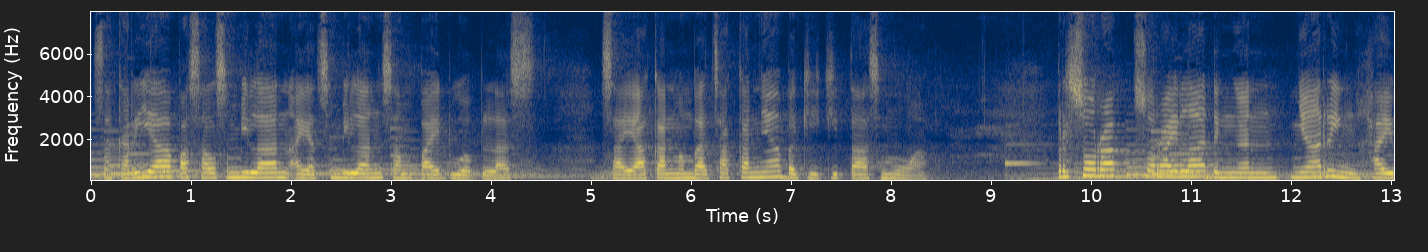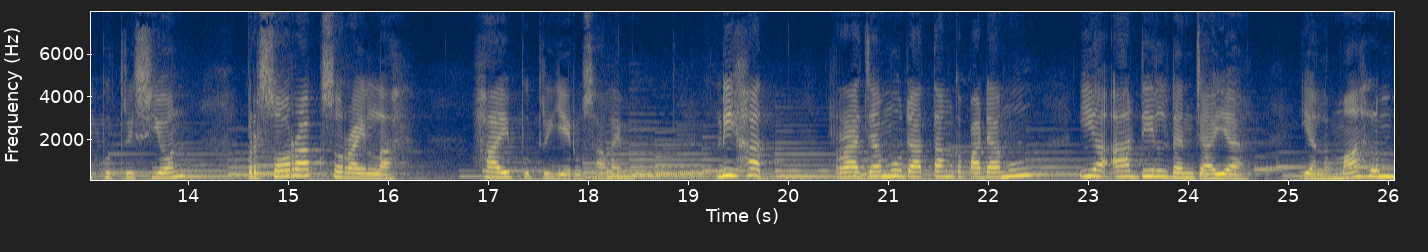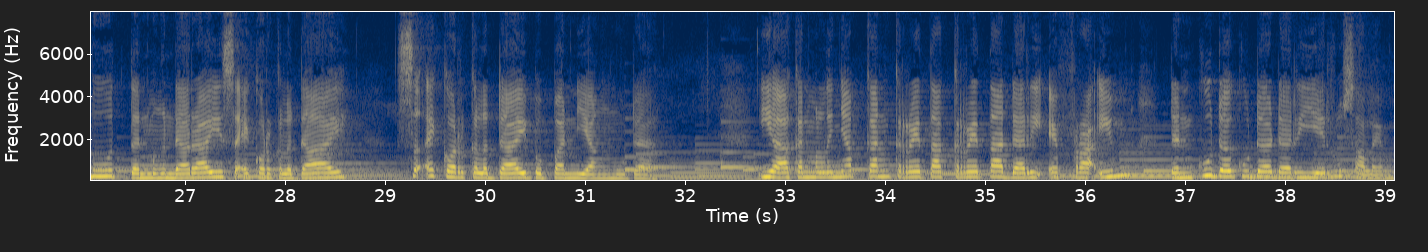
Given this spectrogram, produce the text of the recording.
Zakaria pasal 9 ayat 9 sampai 12. Saya akan membacakannya bagi kita semua. Bersorak-sorailah dengan nyaring hai putri Sion, bersorak-sorailah hai putri Yerusalem. Lihat Rajamu datang kepadamu, ia adil dan jaya. Ia lemah lembut dan mengendarai seekor keledai, seekor keledai beban yang muda. Ia akan melenyapkan kereta-kereta dari Efraim dan kuda-kuda dari Yerusalem.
